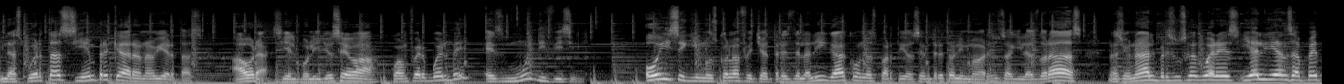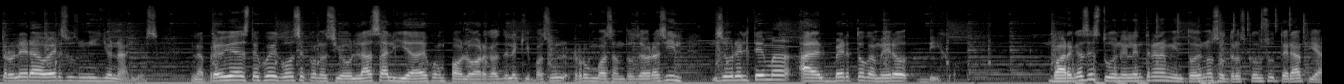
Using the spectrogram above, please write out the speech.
y las puertas siempre quedarán abiertas. Ahora, si el bolillo se va, Juanfer vuelve, es muy difícil. Hoy seguimos con la fecha 3 de la liga con los partidos entre Tolima versus Águilas Doradas, Nacional versus Jaguares y Alianza Petrolera versus Millonarios. En la previa de este juego se conoció la salida de Juan Pablo Vargas del equipo azul rumbo a Santos de Brasil y sobre el tema Alberto Gamero dijo. Vargas estuvo en el entrenamiento de nosotros con su terapia.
